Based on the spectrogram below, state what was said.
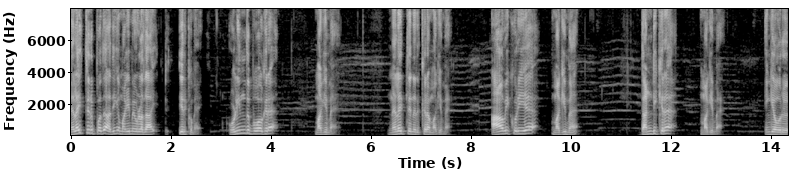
நிலைத்திருப்பது அதிக மகிமை உள்ளதாய் இருக்குமே. ஒளிந்து போகிற மகிமை நிலைத்து நிற்கிற மகிமை ஆவிக்குரிய மகிமை தண்டிக்கிற மகிமை. இங்கே ஒரு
